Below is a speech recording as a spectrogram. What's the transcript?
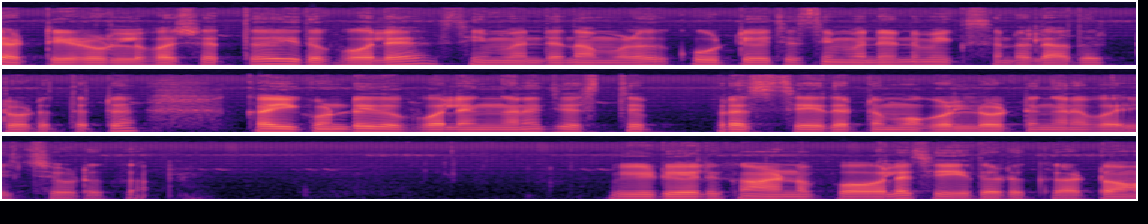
ചട്ടിയുടെ ഉൾവശത്ത് ഇതുപോലെ സിമന്റ് നമ്മൾ കൂട്ടി വെച്ച സിമന്റിന്റെ മിക്സ് ഉണ്ടല്ലോ അത് ഇട്ട് കൊടുത്തിട്ട് കൈകൊണ്ട് ഇതുപോലെ ഇങ്ങനെ ജസ്റ്റ് പ്രസ് ചെയ്തിട്ട് മുകളിലോട്ട് ഇങ്ങനെ വലിച്ചു കൊടുക്കുക. വീഡിയോയിൽ കാണുന്ന പോലെ ചെയ്തെടുക്കുക കേട്ടോ.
